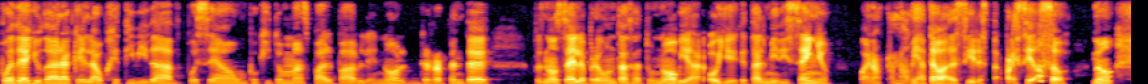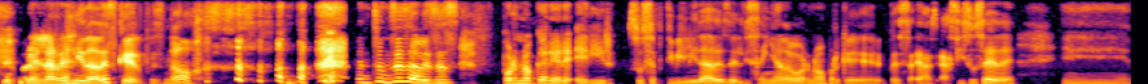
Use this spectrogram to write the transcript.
puede ayudar a que la objetividad pues sea un poquito más palpable, ¿no? De repente, pues no sé, le preguntas a tu novia, oye, ¿qué tal mi diseño? Bueno, tu novia te va a decir, está precioso, ¿no? Pero en la realidad es que, pues no. Entonces, a veces por no querer herir susceptibilidades del diseñador, ¿no? Porque pues así sucede, eh,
